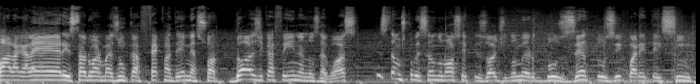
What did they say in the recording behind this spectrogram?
Fala galera, está no ar mais um Café com a DM, a sua dose de cafeína nos negócios. Estamos começando o nosso episódio número 245.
